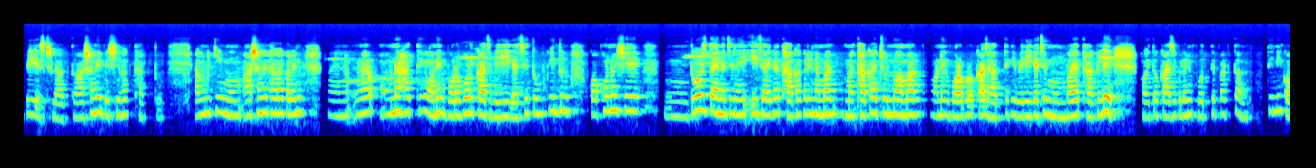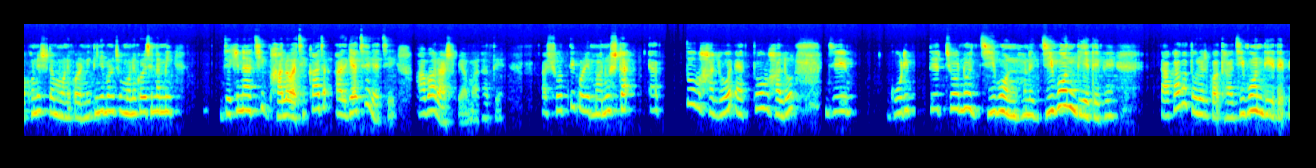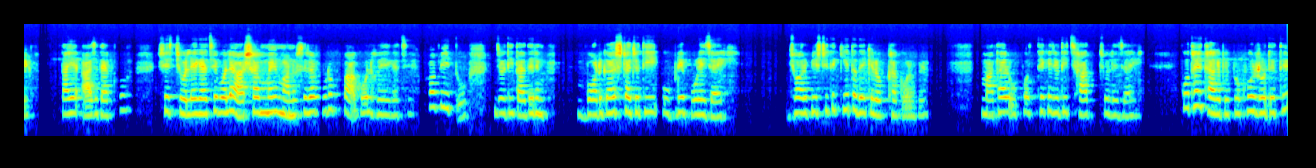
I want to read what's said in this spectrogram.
বেস্ট লাগতো, আসামে বেশিরভাগ থাকতো। এমনকি আসামে থাকাকালীন ওনার ওনার হাত থেকে অনেক বড় বড় কাজ বেরিয়ে গেছে। তবু কিন্তু কখনো সে দোষ দেয় না যে না, এই জায়গায় থাকাকালীন আমার মানে থাকার জন্য আমার অনেক বড় বড় কাজ হাত থেকে বেরিয়ে গেছে। মুম্বাইয়ে থাকলে হয়তো কাজগুলো আমি করতে পারতাম। তিনি কখনোই সেটা মনে করেননি। তিনি বরঞ্চ মনে করেছেন, আমি যেখানে আছি, ভালো আছি। কাজ আর গেছে গেছে। আবার আসবে আমার হাতে। আর সত্যি করে, মানুষটা এত ভালো এত ভালো যে গরিবদের জন্য জীবন মানে জীবন দিয়ে দেবে। টাকা তো দূরের কথা, জীবন দিয়ে দেবে। তাই আজ দেখো, সে চলে গেছে বলে আসামের মানুষেরা পুরো পাগল হয়ে গেছে। হবেই তো, যদি তাদের বট গাছটা যদি উপড়ে পড়ে যায়। ঝড় বৃষ্টিতে কে তাদেরকে রক্ষা করবে? মাথার উপর থেকে যদি ছাদ চলে যায়, কোথায় থাকবে প্রখর রোদেতে?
